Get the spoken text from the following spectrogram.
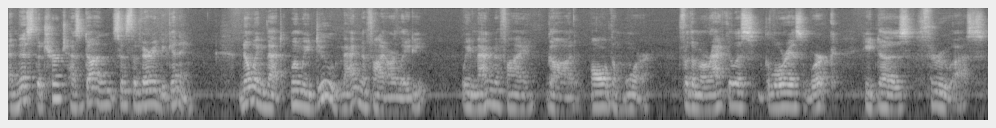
And this the church has done since the very beginning, knowing that when we do magnify Our Lady, we magnify God all the more for the miraculous, glorious work he does through us.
